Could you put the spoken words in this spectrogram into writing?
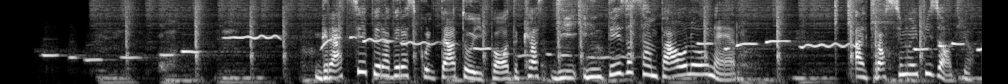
Grazie per aver ascoltato i podcast di Intesa San Paolo On Air. Al prossimo episodio.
